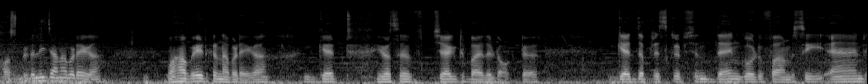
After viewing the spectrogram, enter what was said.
हॉस्पिटल ही जाना पड़ेगा वहाँ वेट करना पड़ेगा get yourself checked by the doctor Get the prescription then go to pharmacy and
